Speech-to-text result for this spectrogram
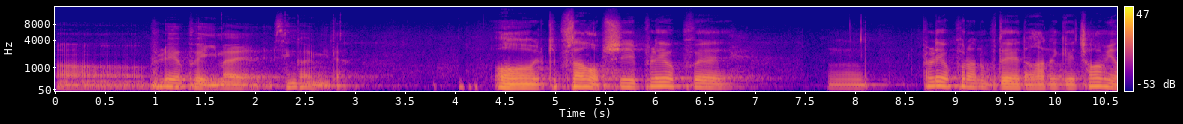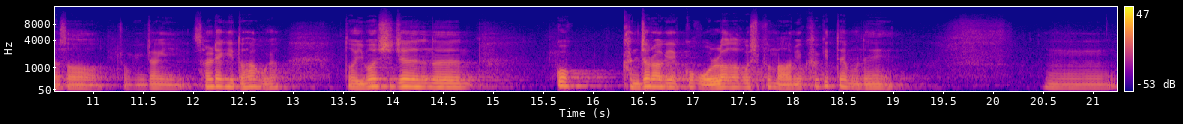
어, 플레이오프에 임할 생각입니다. 어 이렇게 부상 없이 플레이오프에 음, 플레이오프라는 무대에 나가는 게 처음이어서 좀 굉장히 설레기도 하고요. 또 이번 시즌은 꼭 간절하게 꼭 올라가고 싶은 마음이 크기 때문에 음,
